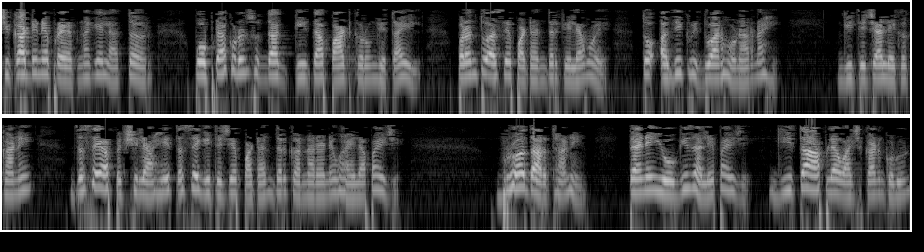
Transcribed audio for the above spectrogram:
चिकाटीने प्रयत्न केला तर पोपटाकडून सुद्धा गीता पाठ करून घेता येईल. परंतु असे पाठांतर केल्यामुळे तो अधिक विद्वान होणार नाही. गीतेच्या लेखकाने जसे अपेक्षिले आहे तसे गीतेचे पाठांतर करणाऱ्याने व्हायला पाहिजे. बृहदार्थाने त्याने योगी झाले पाहिजे. गीता आपल्या वाचकांकडून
